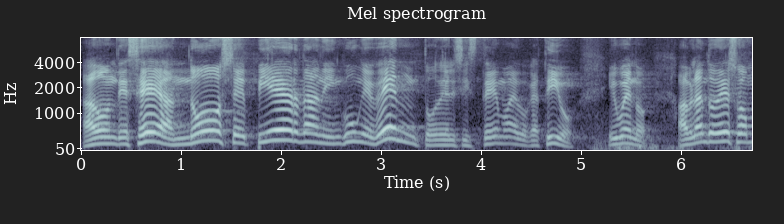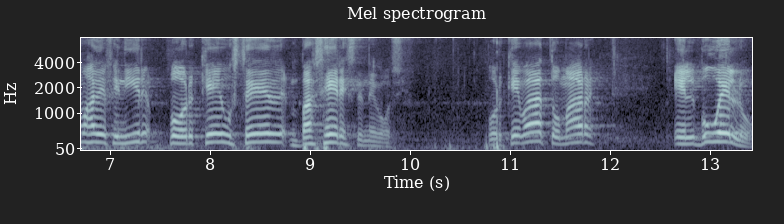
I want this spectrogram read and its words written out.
a donde sea, no se pierda ningún evento del sistema educativo. Y bueno, hablando de eso, vamos a definir por qué usted va a hacer este negocio. ¿Por qué va a tomar el vuelo,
